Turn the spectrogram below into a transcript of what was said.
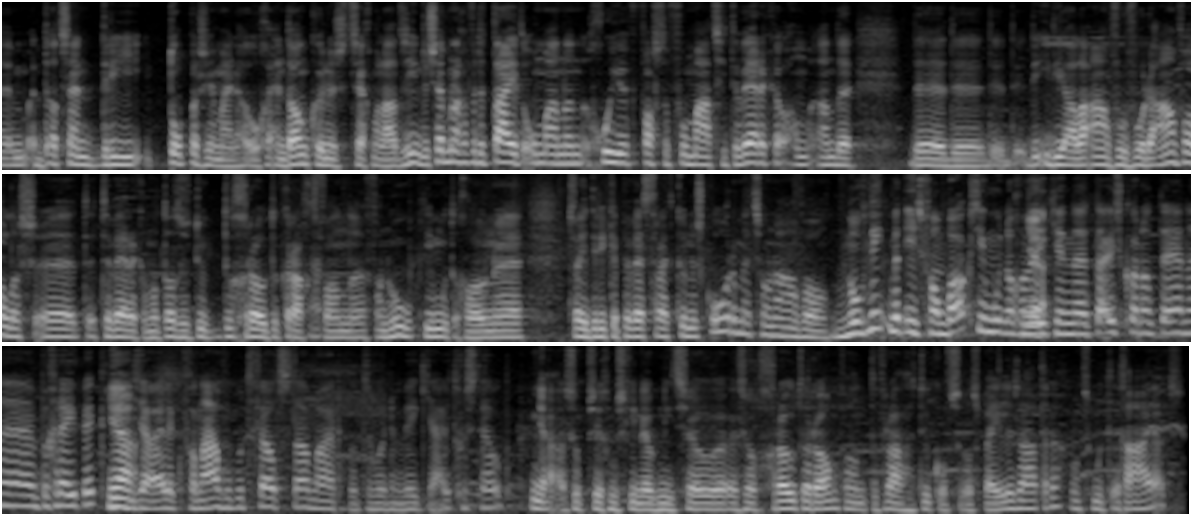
Um, dat zijn drie toppers in mijn ogen. En dan kunnen ze het zeg maar laten zien. Dus ze hebben nog even de tijd om aan een goede vaste formatie te werken. Om aan de, de, de, de, de ideale aanvoer voor de aanvallers uh, te, te, werken. Want dat is natuurlijk de grote kracht ja. van, uh, van Hoek. Die moeten gewoon uh, twee, drie keer per wedstrijd kunnen scoren met zo'n aanval. Nog niet met iets van Baks. Die moet nog een ja. beetje in thuisquarantaine, begreep ik. Ja. Die zou eigenlijk vanavond op het veld staan. Maar dat wordt een weekje uitgesteld. Ja, dat is op zich misschien ook niet zo'n zo grote ramp. Want de vraag is natuurlijk of ze wel spelen zaterdag. Want ze moeten tegen Ajax.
